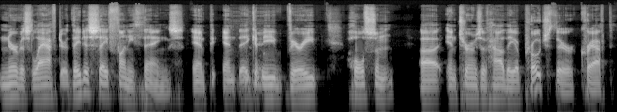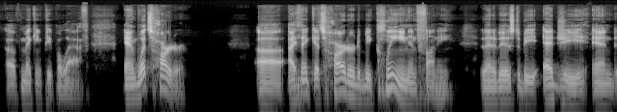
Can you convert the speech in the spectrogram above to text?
nervous laughter. They just say funny things, and and they can be very wholesome uh, in terms of how they approach their craft of making people laugh. And what's harder? Uh, I think it's harder to be clean and funny than it is to be edgy and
